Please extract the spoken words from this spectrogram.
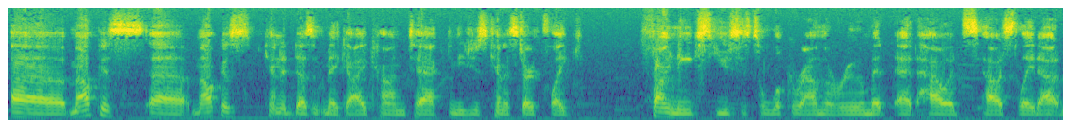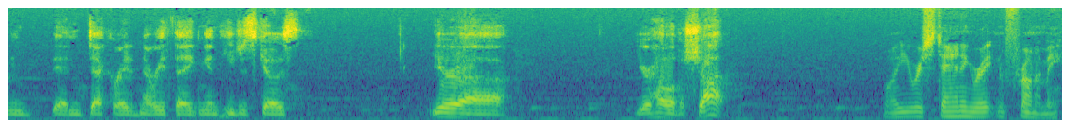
Uh, Malchus uh, Malchus kind of doesn't make eye contact, and he just kind of starts like finding excuses to look around the room at, at how it's how it's laid out and, and decorated and everything. And he just goes, "You're uh, you're a hell of a shot." Well, you were standing right in front of me.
